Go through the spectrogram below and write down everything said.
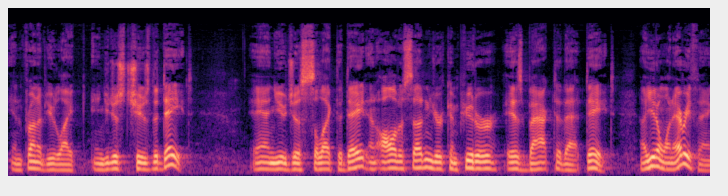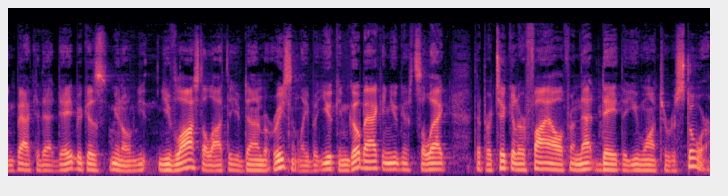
in front of you like and you just choose the date. And you just select the date and all of a sudden your computer is back to that date. Now you don't want everything back to that date because you know you, have lost a lot that you've done but recently but you can go back and you can select the particular file from that date that you want to restore.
